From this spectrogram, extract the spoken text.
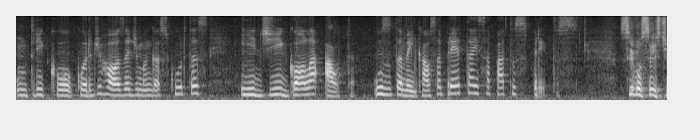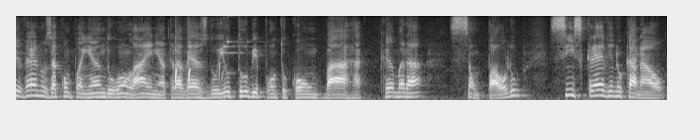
um tricô cor-de-rosa de mangas curtas e de gola alta. Uso também calça preta e sapatos pretos. Se você estiver nos acompanhando online através do youtube.com barra Câmara São Paulo, se inscreve no canal,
